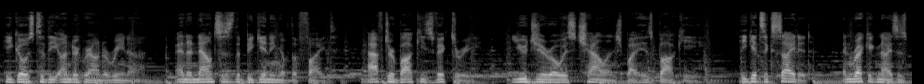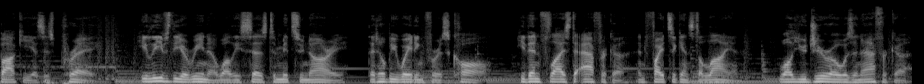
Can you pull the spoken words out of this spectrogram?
he goes to the underground arena and announces the beginning of the fight. After Baki's victory, Yujiro is challenged by his Baki. He gets excited and recognizes Baki as his prey. He leaves the arena while he says to Mitsunari that he'll be waiting for his call. He then flies to Africa and fights against a lion. While Yujiro was in Africa,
